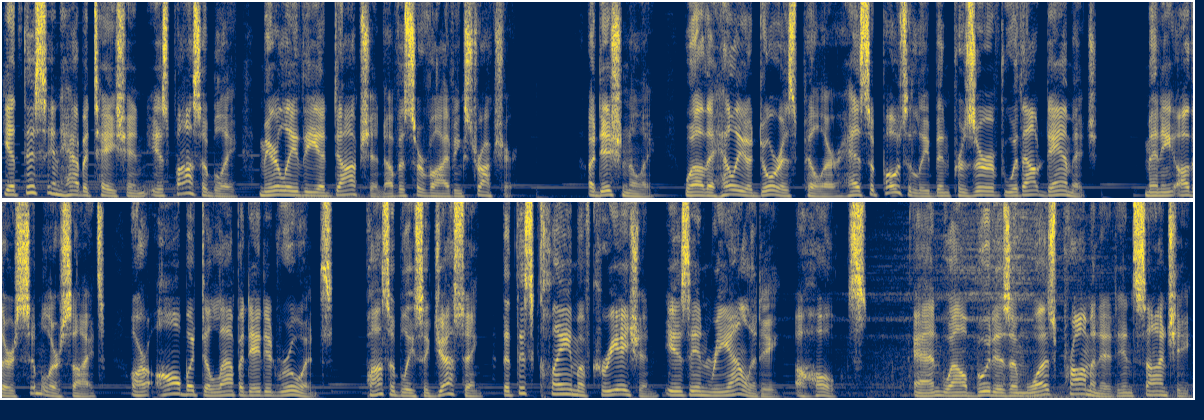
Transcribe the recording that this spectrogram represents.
yet this inhabitation is possibly merely the adoption of a surviving structure. Additionally, while the Heliodorus pillar has supposedly been preserved without damage, many other similar sites are all but dilapidated ruins, possibly suggesting that this claim of creation is in reality a hoax. And while Buddhism was prominent in Sanchi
